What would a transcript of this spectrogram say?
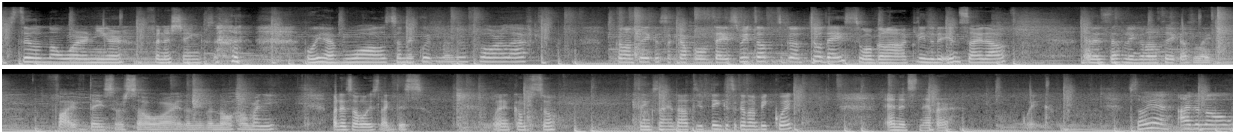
Still nowhere near finishing. we have walls and equipment and floor left. It's gonna take us a couple of days. We thought it's gonna two days. We're gonna clean the inside out, and it's definitely gonna take us like five days or so. I don't even know how many. But it's always like this when it comes to things like that. You think it's gonna be quick, and it's never. So yeah, I don't know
